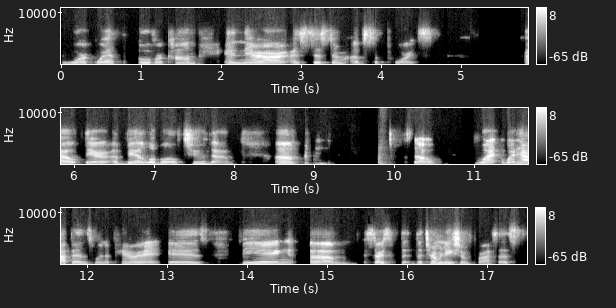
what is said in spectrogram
work with, overcome, and there are a system of supports out there available to them. Um, so what, what happens when a parent is being, um, starts, the, the termination process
